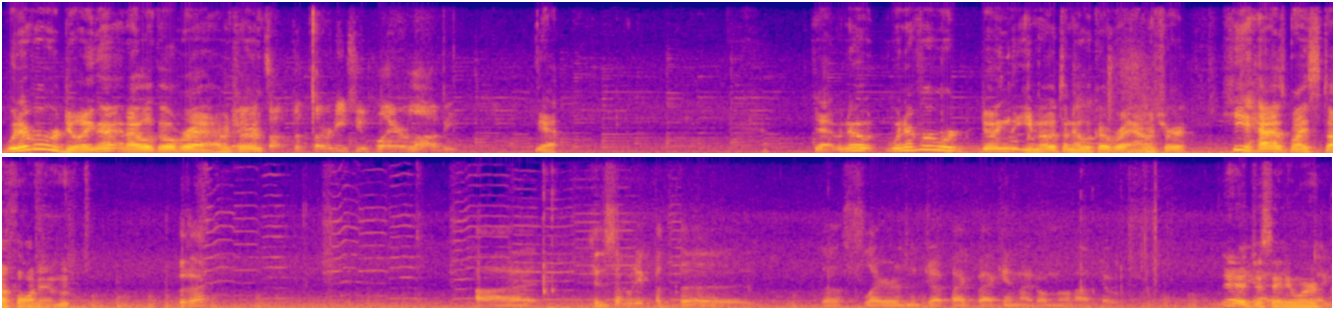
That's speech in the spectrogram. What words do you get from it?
Whenever we're doing that, and I look over at Amateur, It's up to 32 player lobby. yeah, yeah. No, whenever we're doing the emotes, and I look over at Amateur, he has my stuff on him. Was that? Uh, can somebody put the the flare and the jetpack back in? I don't know how to. Yeah, just I- anywhere. I-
